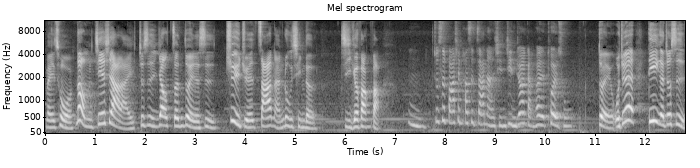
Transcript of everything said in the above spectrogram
没错，那我们接下来就是要针对的是拒绝渣男入侵的几个方法。嗯，就是发现他是渣男行径，你就要赶快退出。对，我觉得第一个就是，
